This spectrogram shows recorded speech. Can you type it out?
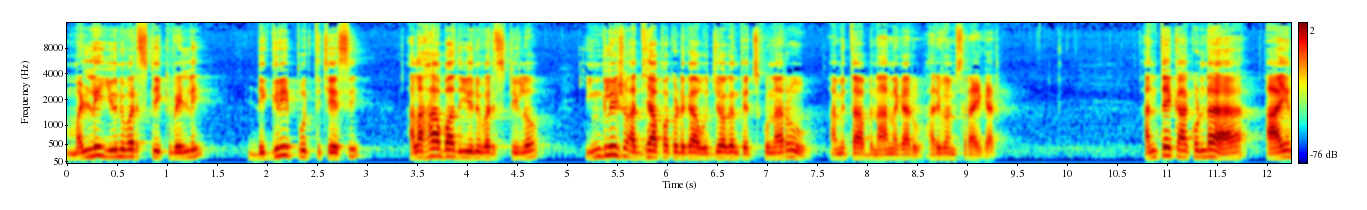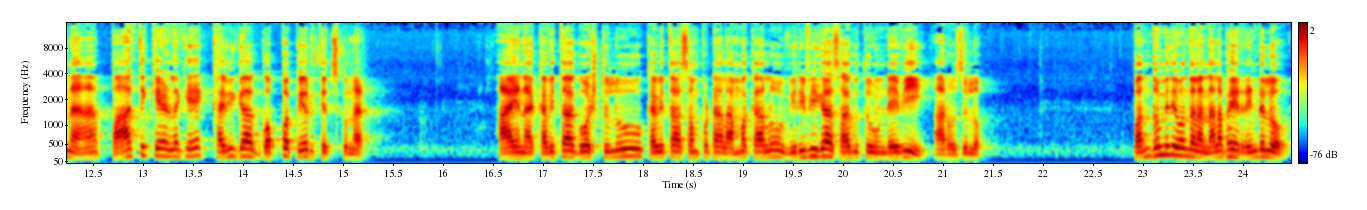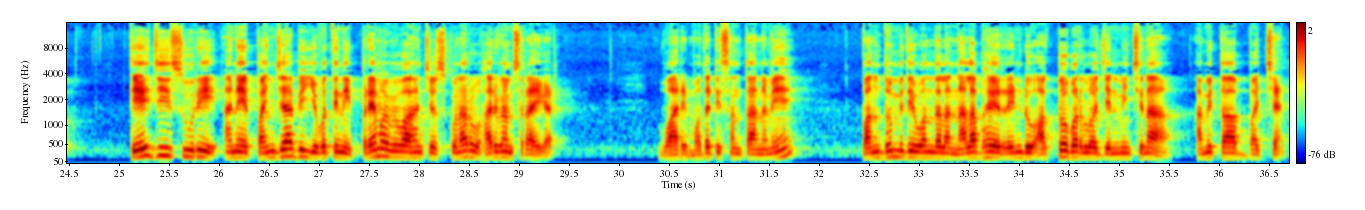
మళ్ళీ యూనివర్సిటీకి వెళ్ళి డిగ్రీ పూర్తి చేసి అలహాబాద్ యూనివర్సిటీలో ఇంగ్లీషు అధ్యాపకుడిగా ఉద్యోగం తెచ్చుకున్నారు అమితాబ్ నాన్నగారు హరివంశరాయ్ గారు. అంతేకాకుండా ఆయన పాతికేళ్ళకే కవిగా గొప్ప పేరు తెచ్చుకున్నారు. ఆయన కవితా గోష్ఠులు కవితా సంపుటాల అమ్మకాలు విరివిగా సాగుతూ ఉండేవి ఆ రోజుల్లో. పంతొమ్మిది వందల నలభై రెండులో తేజీ సూరి అనే పంజాబీ యువతిని ప్రేమ వివాహం చేసుకున్నారు హరివంశరాయ్ గారు. వారి మొదటి సంతానమే పంతొమ్మిది వందల నలభై రెండు అక్టోబర్లో జన్మించిన అమితాబ్ బచ్చన్.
